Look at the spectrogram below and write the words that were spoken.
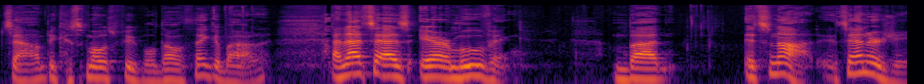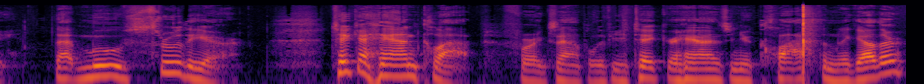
sound, because most people don't think about it. And that's as air moving. But it's not. It's energy that moves through the air. Take a hand clap, for example. If you take your hands and you clap them together,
